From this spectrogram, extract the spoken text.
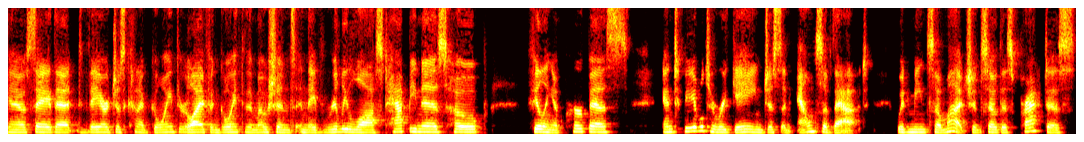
you know, say that they are just kind of going through life and going through the motions and they've really lost happiness, hope, feeling of purpose. And to be able to regain just an ounce of that would mean so much. And so this practice,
